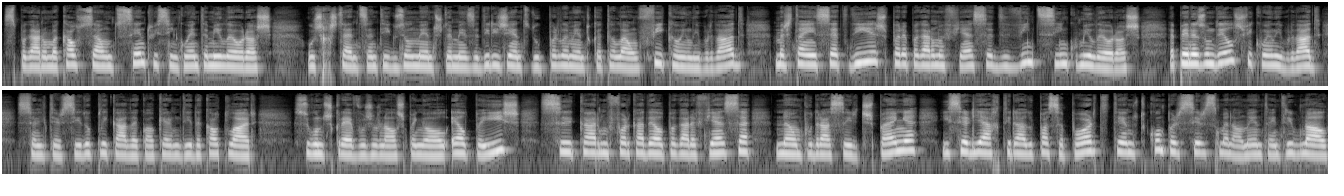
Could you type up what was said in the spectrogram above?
se pagar uma caução de 150 mil euros. Os restantes antigos elementos da mesa dirigente do Parlamento catalão ficam em liberdade, mas têm sete dias para pagar uma fiança de 25 mil euros. Apenas um deles ficou em liberdade sem lhe ter sido aplicada qualquer medida cautelar. Segundo escreve o jornal espanhol El País, se Carme Forcadell pagar a fiança, não poderá sair de Espanha e ser-lhe-á retirado o passaporte, tendo de comparecer semanalmente em tribunal,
